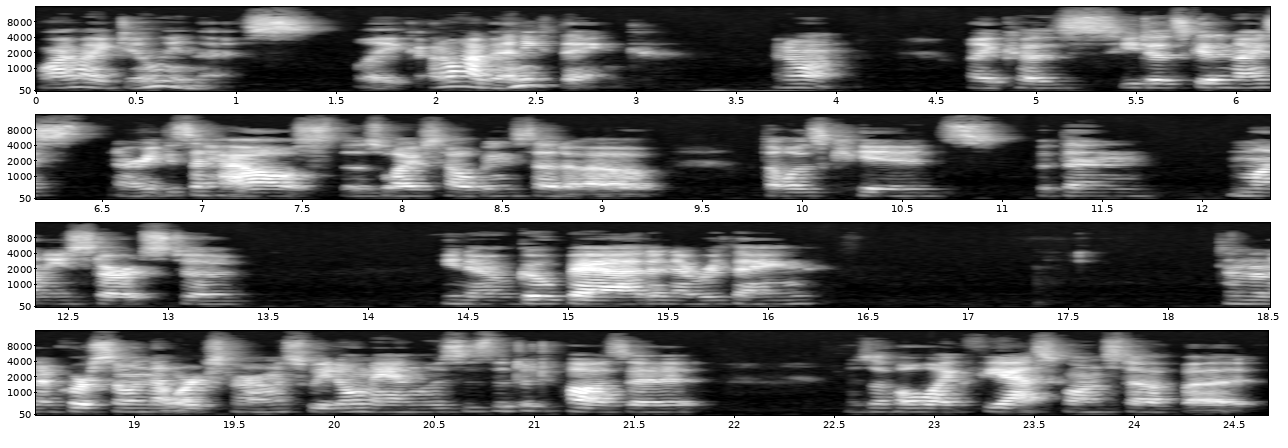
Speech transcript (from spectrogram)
why am i doing this? Like i don't have anything. I don't like because he does get a nice or he gets a house his wife's helping set up with all his kids but then money starts to you know go bad and everything. And then, of course, someone that works for him, a sweet old man, loses the deposit. There's a whole like fiasco and stuff, but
